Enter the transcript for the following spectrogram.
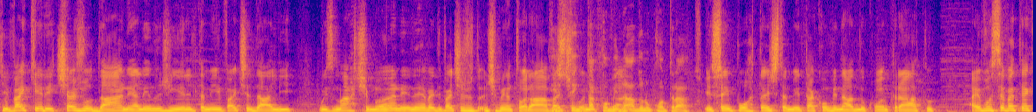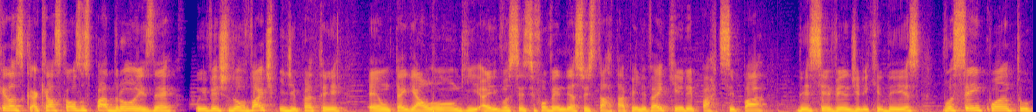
que vai querer te ajudar, né? Além do dinheiro, ele também vai te dar ali o smart money, né? Vai, vai te, ajudar, te mentorar, vai Isso te tem que estar conectar. combinado no contrato. Isso é importante também estar combinado no contrato. Aí você vai ter aquelas, aquelas cláusulas padrões, né? O investidor vai te pedir para ter é, um tag along, aí você, se for vender a sua startup, ele vai querer participar desse evento de liquidez. Você, enquanto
